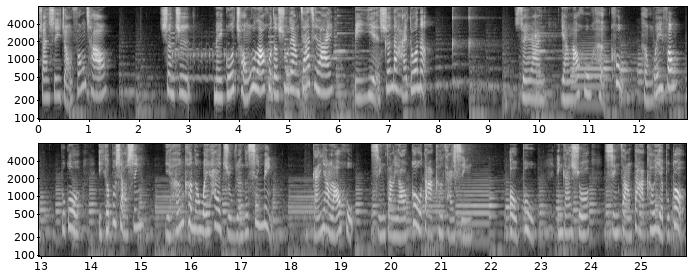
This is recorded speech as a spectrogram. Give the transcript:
算是一种风潮。甚至美国宠物老虎的数量加起来，比野生的还多呢。虽然养老虎很酷、很威风，不过一个不小心也很可能危害主人的性命。敢养老虎，心脏要够大颗才行。哦，不，应该说心脏大颗也不够，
